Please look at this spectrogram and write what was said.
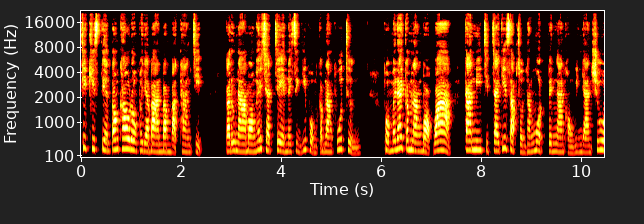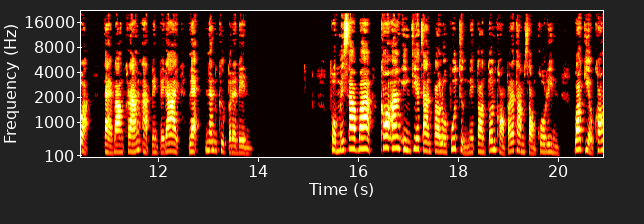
ที่คริสเตียนต้องเข้าโรงพยาบาลบำบัดทางจิต กรุณามองให้ชัดเจนในสิ่งที่ผมกำลังพูดถึง ผมไม่ได้กำลังบอกว่า การมีจิตใจที่สับสนทั้งหมดเป็นงานของวิญญาณชั่ว แต่บางครั้งอาจเป็นไปได้ และนั่นคือประเด็น ผมไม่ทราบว่าข้ออ้างอิงที่อาจารย์เปาโลพูดถึงในตอนต้นของพระธรรมสองโครินว่าเกี่ยวข้อง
